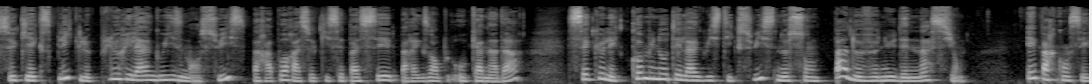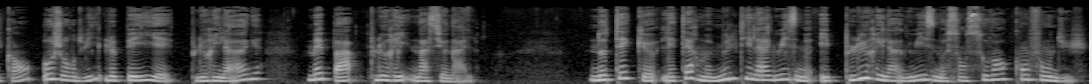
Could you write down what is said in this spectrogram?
ce qui explique le plurilinguisme en Suisse par rapport à ce qui s'est passé par exemple au Canada, c'est que les communautés linguistiques suisses ne sont pas devenues des nations, et par conséquent, aujourd'hui, le pays est plurilingue, mais pas plurinational. Notez que les termes multilinguisme et plurilinguisme sont souvent confondus.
